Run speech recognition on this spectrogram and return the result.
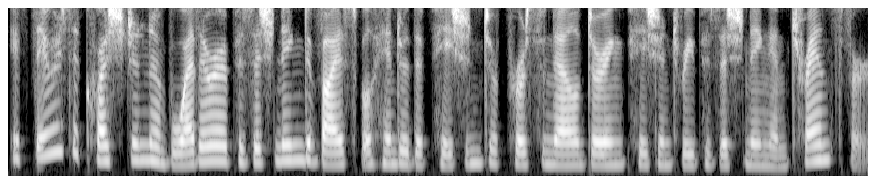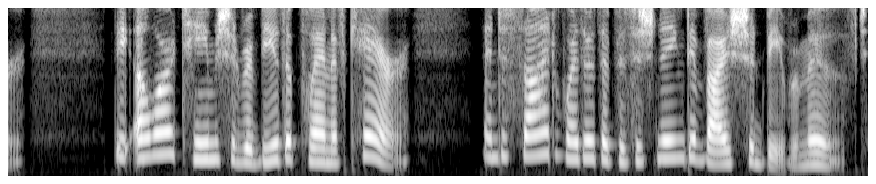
If there is a question of whether a positioning device will hinder the patient or personnel during patient repositioning and transfer, the OR team should review the plan of care and decide whether the positioning device should be removed.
